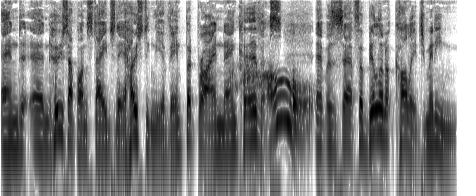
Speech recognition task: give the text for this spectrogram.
and, and who's up on stage there hosting the event but Brian Nankervis. Oh. It was uh, for Billanook College many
